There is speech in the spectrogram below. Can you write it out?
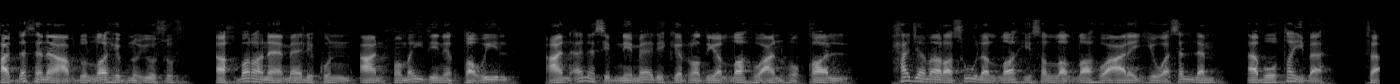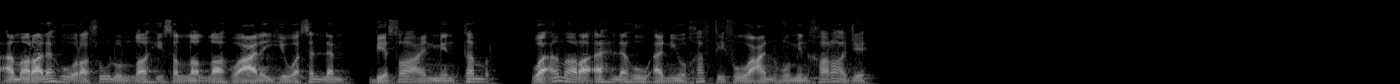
حدثنا عبد الله بن يوسف أخبرنا مالك عن حميد الطويل عن أنس بن مالك رضي الله عنه قال حجم رسول الله صلى الله عليه وسلم أبو طيبة فأمر له رسول الله صلى الله عليه وسلم بصاع من تمر وأمر أهله أن يخففوا عنه من خراجه.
